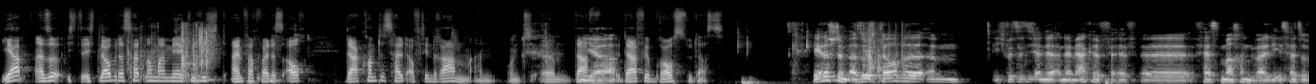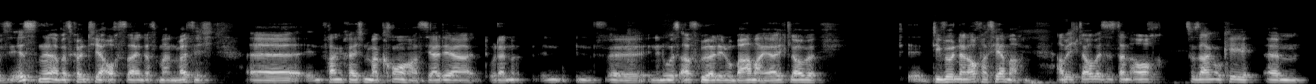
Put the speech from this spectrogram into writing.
Ja, also ich, ich glaube, das hat noch mal mehr Gewicht, einfach weil das auch da kommt es halt auf den Rahmen an und ähm, dafür, ja. dafür brauchst du das. Ja, das stimmt. Also ich glaube, ähm, ich will es jetzt nicht an der, an der Merkel äh, festmachen, weil die ist halt so, wie sie ist, ne? aber es könnte ja auch sein, dass man, weiß nicht, äh, in Frankreich einen Macron hast, ja, der, oder in, in, äh, in den USA früher den Obama, ja, ich glaube, die würden dann auch was hermachen. Aber ich glaube, es ist dann auch zu sagen, okay, ähm,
